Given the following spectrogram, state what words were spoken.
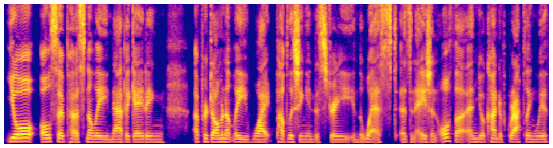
you're also personally navigating a predominantly white publishing industry in the West as an Asian author, and you're kind of grappling with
